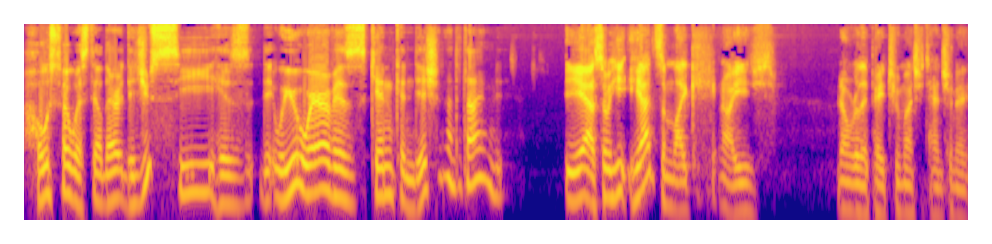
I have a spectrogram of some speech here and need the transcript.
Hossa was still there. Did you see his? Were you aware of his skin condition at the time? Yeah, so he he had some like you know he's don't really pay too much attention to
